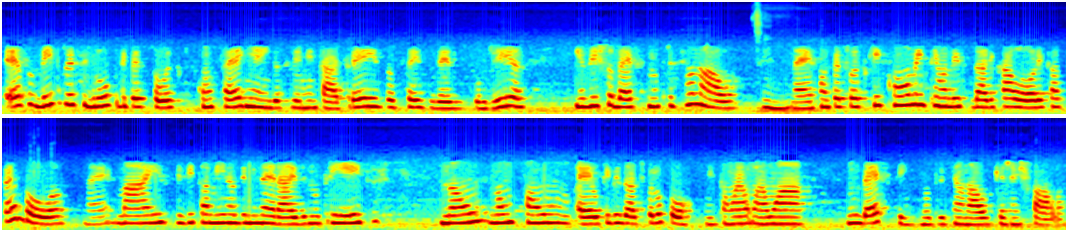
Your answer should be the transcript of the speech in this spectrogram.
essa, dentro desse grupo de pessoas que conseguem ainda se alimentar três ou seis vezes por dia, existe o déficit nutricional. Sim. Né? São pessoas que comem, têm uma densidade calórica até boa, né? mas de vitaminas e minerais e nutrientes não, não são é, utilizados pelo corpo. Então é, é uma, um déficit nutricional que a gente fala.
